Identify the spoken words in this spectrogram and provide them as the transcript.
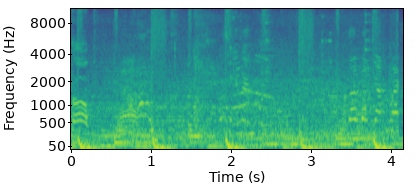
Top. Filmin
